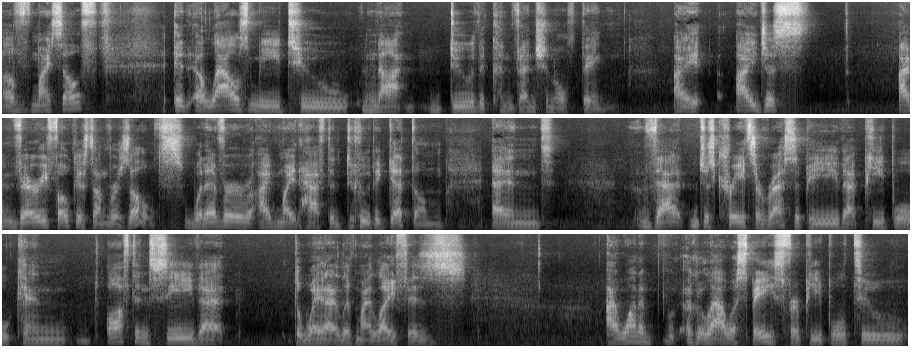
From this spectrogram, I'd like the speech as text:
of myself, it allows me to not do the conventional thing. I I just I'm very focused on results, whatever I might have to do to get them, and that just creates a recipe that people can often see that the way I live my life is I want to allow a space for people to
